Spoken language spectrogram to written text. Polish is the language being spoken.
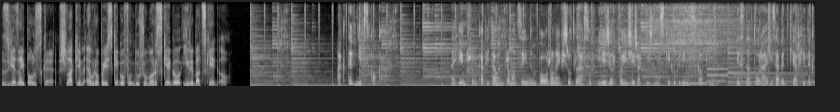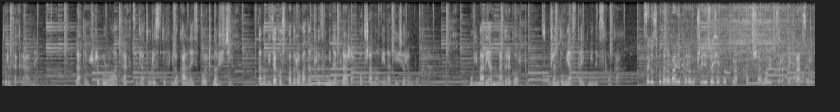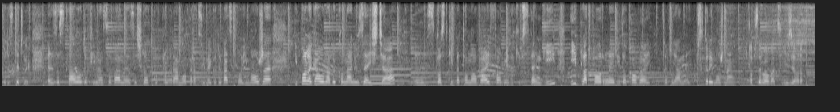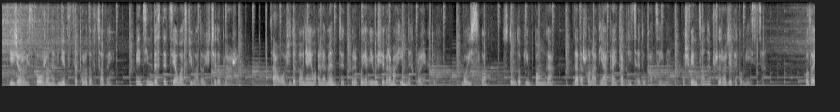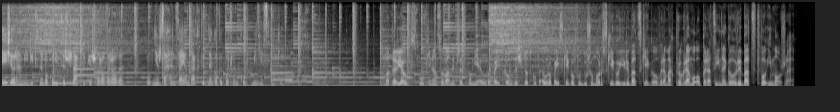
Zwiedzaj Polskę szlakiem Europejskiego Funduszu Morskiego i Rybackiego. Aktywnie w skokach. Największym kapitałem promocyjnym położonej wśród lasów i jezior Pojezierza Gnieźnieńskiego gminy Skoki jest natura i zabytki architektury sakralnej. Latem szczególną atrakcję dla turystów i lokalnej społeczności stanowi zagospodarowana przez gminę plaża w Potrzanowie nad jeziorem Włókna. Mówi Marianna Gregorczuk z Urzędu Miasta i Gminy w Skokach. Zagospodarowanie terenu przy jeziorze Włókna w Potrzanowie w celach rekreacyjno-turystycznych e, zostało dofinansowane ze środków programu operacyjnego Rybactwo i Morze i polegało na wykonaniu zejścia e, z kostki betonowej w formie takiej wstęgi i platformy widokowej drewnianej, z której można obserwować jezioro. Jezioro jest położone w nietce polodowcowej, więc inwestycja ułatwiła dojście do plaży. Całość dopełniają elementy, które pojawiły się w ramach innych projektów. Boisko, stół do ping-ponga, zadaszona wiata i tablice edukacyjne poświęcone przyrodzie tego miejsca. Poza jeziorami liczne w okolicy szlaki pieszo-rowerowe również zachęcają do aktywnego wypoczynku w gminie Skoki. Materiał współfinansowany przez Unię Europejską ze środków Europejskiego Funduszu Morskiego i Rybackiego w ramach programu operacyjnego Rybactwo i Morze.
